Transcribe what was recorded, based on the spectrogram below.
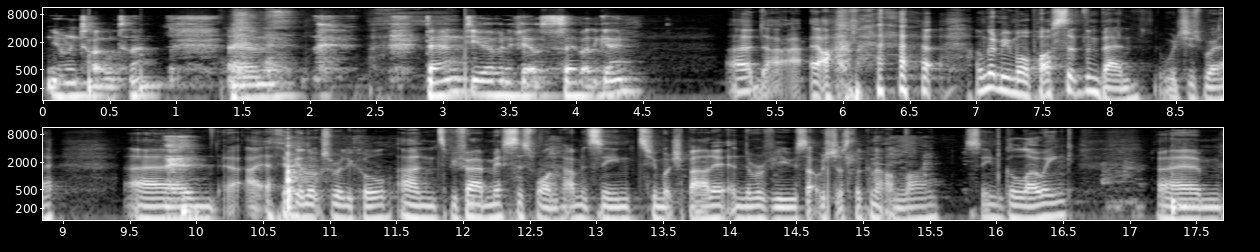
you're entitled to that. Um, Dan, do you have anything else to say about the game? Uh, I, am going to be more positive than Ben, which is rare. Um, I, I think it looks really cool. And to be fair, I missed this one. I haven't seen too much about it, and the reviews that I was just looking at online seem glowing. Um,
